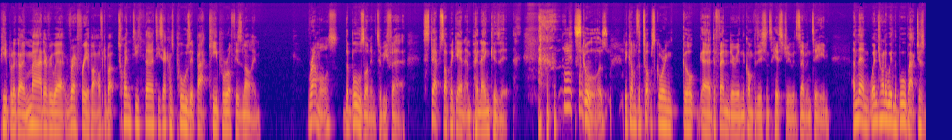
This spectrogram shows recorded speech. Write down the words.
people are going mad everywhere. Referee about after about 20, 30 seconds pulls it back, keeper off his line. Ramos, the ball's on him to be fair, steps up again and Panenkas it, scores, becomes the top scoring goal, uh, defender in the competition's history with 17. And then when trying to win the ball back, just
